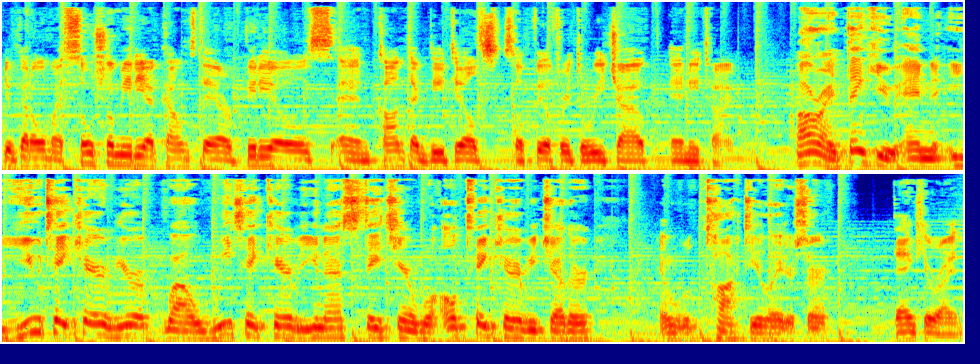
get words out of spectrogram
You've got all my social media accounts there, videos and contact details, so feel free to reach out anytime. All right, thank you. And you take care of Europe while we take care of the United States here. We'll all take care of each other, and we'll talk to you later, sir. Thank you, Ryan.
